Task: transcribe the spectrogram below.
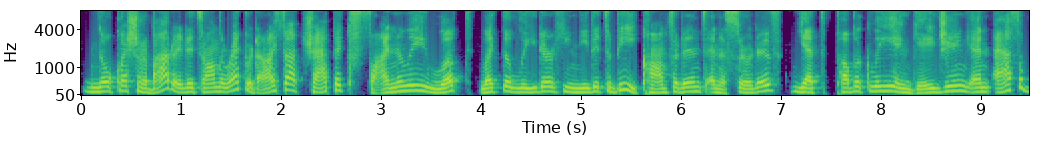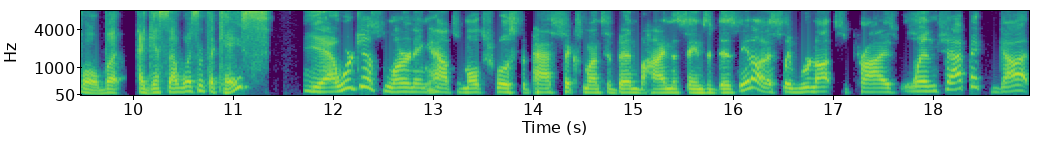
no question about it. It's on the record. I thought Chapek finally looked like the leader he needed to be, confident and assertive, yet publicly engaging and affable. But I guess that wasn't the case. Yeah, we're just learning how tumultuous the past six months have been behind the scenes at Disney. And honestly, we're not surprised. When Chapek got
